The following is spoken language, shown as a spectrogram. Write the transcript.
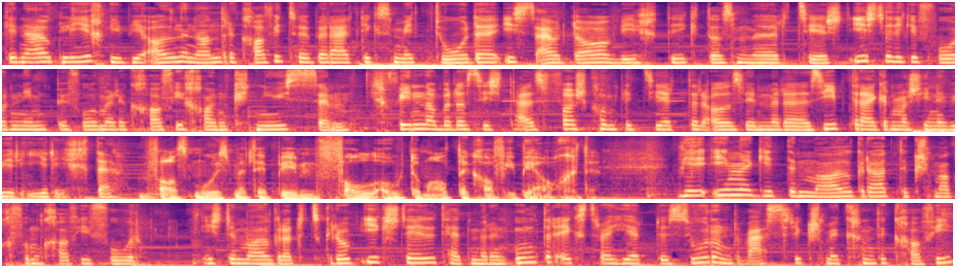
Genau gleich wie bei allen anderen Kaffeezubereitungsmethoden ist es auch da wichtig, dass man zuerst Einstellungen vornimmt, bevor man den Kaffee kann geniessen kann. Ich finde aber, das ist teils fast komplizierter, als wenn man eine Siebträgermaschine einrichten würde. Was muss man denn beim Vollautomaten-Kaffee beachten? Wie immer gibt der Mahlgrad den Geschmack vom Kaffee vor. Ist der gerade zu grob eingestellt, hat man einen unterextrahierten, sauer und wässrig schmeckenden Kaffee.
